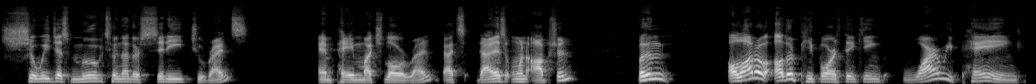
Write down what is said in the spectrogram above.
should we just move to another city to rent and pay much lower rent? That's that is one option. But then a lot of other people are thinking, why are we paying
